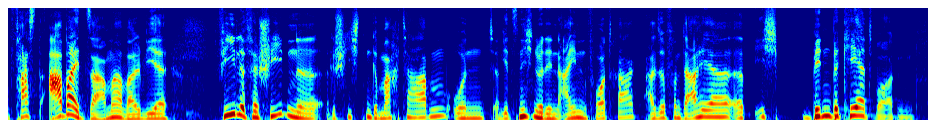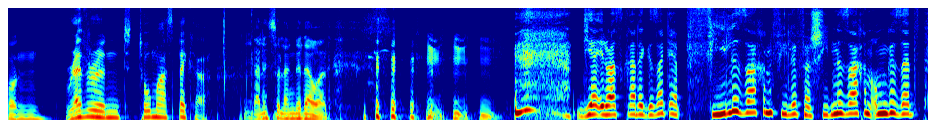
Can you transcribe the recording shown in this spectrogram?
fast arbeitsamer, weil wir viele verschiedene Geschichten gemacht haben und jetzt nicht nur den einen Vortrag. Also von daher, äh, ich bin bekehrt worden von Reverend Thomas Becker. Hat gar nicht so lange gedauert. ja, du hast gerade gesagt, ihr habt viele Sachen, viele verschiedene Sachen umgesetzt.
